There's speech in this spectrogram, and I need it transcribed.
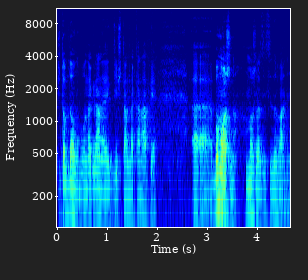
że to w domu było nagrane gdzieś tam na kanapie. E, bo można, można zdecydowanie.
